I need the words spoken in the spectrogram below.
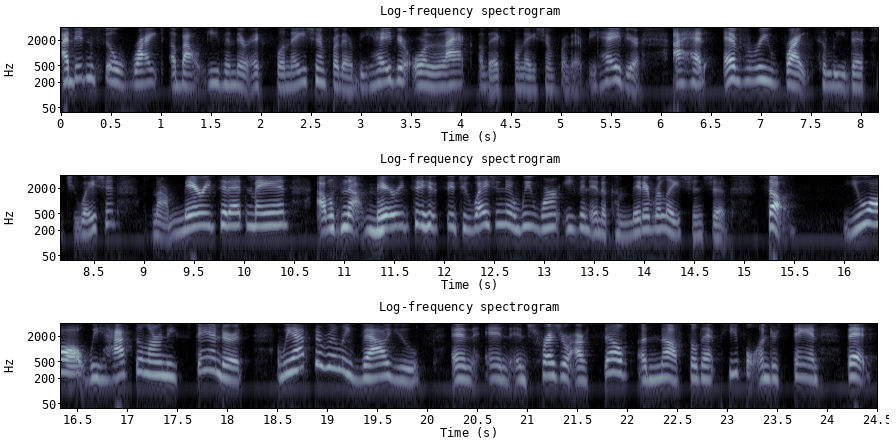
I didn't feel right about even their explanation for their behavior or lack of explanation for their behavior. I had every right to leave that situation. I was not married to that man. I was not married to his situation, and we weren't even in a committed relationship. So, you all we have to learn these standards and we have to really value and and and treasure ourselves enough so that people understand that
